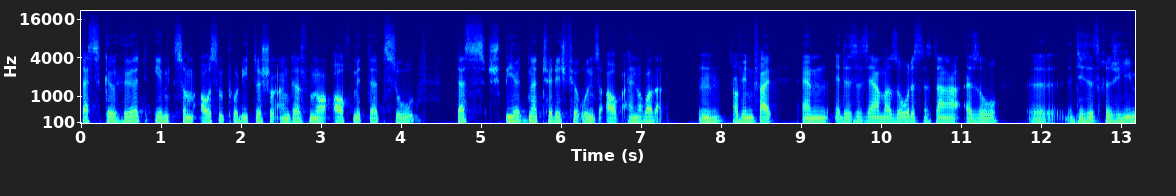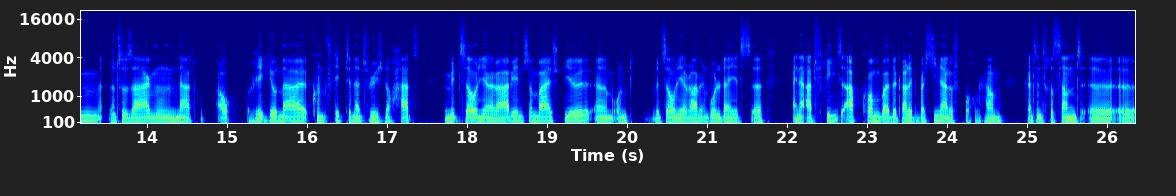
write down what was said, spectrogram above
das gehört eben zum außenpolitischen Engagement auch mit dazu. Das spielt natürlich für uns auch eine Rolle. Mhm, auf jeden Fall. Ähm, das ist ja immer so, dass es da also äh, dieses Regime sozusagen nach auch regional Konflikte natürlich noch hat mit Saudi-Arabien zum Beispiel. Ähm, und mit Saudi-Arabien wurde da jetzt äh, eine Art Friedensabkommen, weil wir gerade über China gesprochen haben, ganz interessant, äh, äh,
